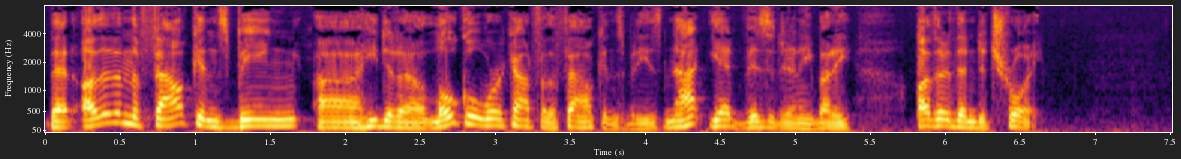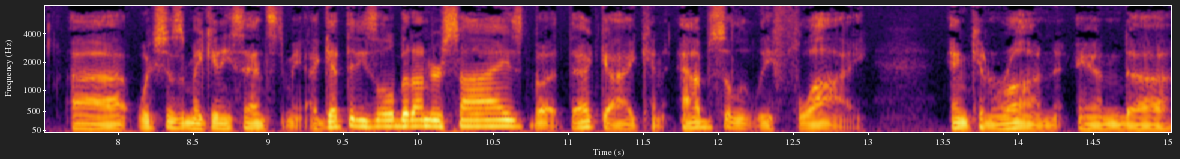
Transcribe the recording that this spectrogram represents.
That other than the Falcons being, uh, he did a local workout for the Falcons, but he's not yet visited anybody other than Detroit uh, which doesn't make any sense to me. I get that he's a little bit undersized, but that guy can absolutely fly and can run. And uh,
